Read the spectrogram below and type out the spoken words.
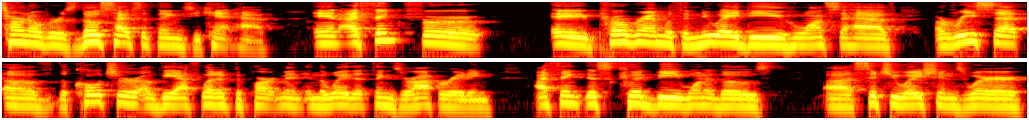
turnovers, those types of things you can't have. And I think for a program with a new AD who wants to have a reset of the culture of the athletic department and the way that things are operating, I think this could be one of those uh, situations where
